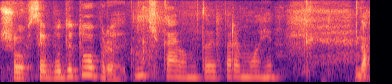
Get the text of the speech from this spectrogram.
що все буде добре. Ми чекаємо тої перемоги. Да.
